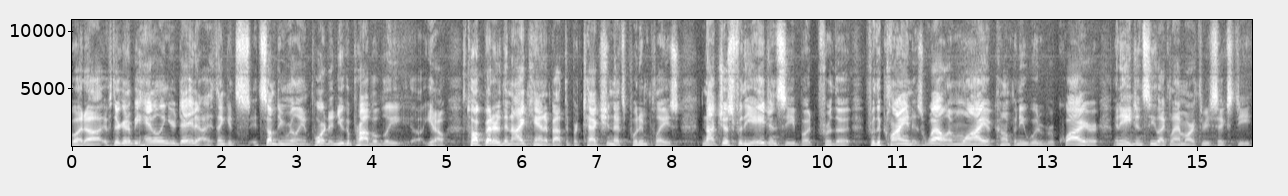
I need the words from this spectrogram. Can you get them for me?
But uh, if they're going to be handling your data, I think it's it's something really important, and you could probably uh, you know talk better than I can about the protection that's put in place, not just for the agency, but for the for the client as well, and why a company would require an agency like Lanmark 360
